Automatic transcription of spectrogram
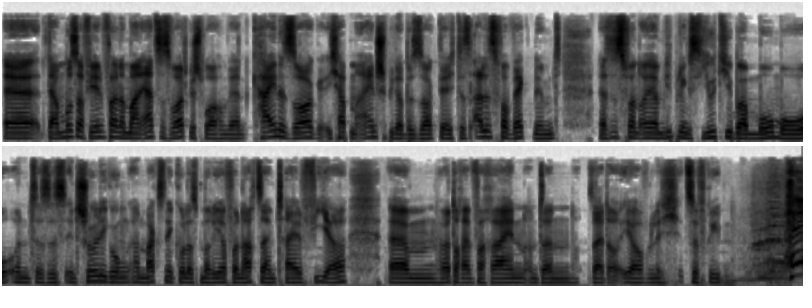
äh, da muss auf jeden Fall nochmal ein ernstes Wort gesprochen werden. Keine Sorge, ich habe einen Einspieler besorgt, der euch das alles vorwegnimmt. Es ist von eurem Lieblings-YouTuber Momo und es ist Entschuldigung an Max Nikolas Maria von Nachtsheim Teil 4. Ähm, hört doch einfach rein und dann seid auch ihr hoffentlich zufrieden. Hey!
